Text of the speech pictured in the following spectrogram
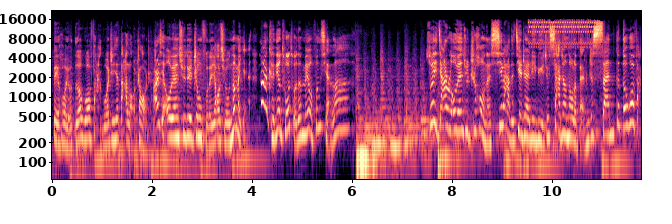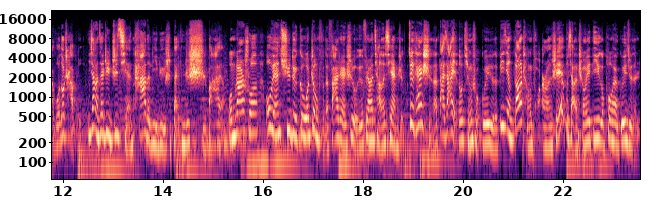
背后有德国、法国这些大佬罩着，而且欧元区对政府的要求那么严，那肯定妥妥的没有风险啦。所以加入了欧元区之后呢，希腊的借债利率就下降到了百分之三，跟德国、法国都差不多。你想想，在这之前，它的利率是百分之十八呀。我们刚刚说，欧元区对各国政府的发债是有一个非常强的限制的。最开始呢，大家也都挺守规矩的，毕竟刚成团嘛，谁也不想成为第一个破坏规矩的人。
